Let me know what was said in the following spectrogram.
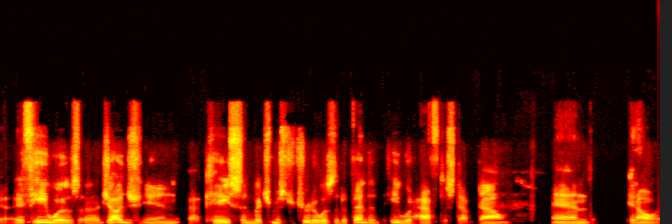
If he was a judge in a case in which Mr. Trudeau was the defendant, he would have to step down. And, you know,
